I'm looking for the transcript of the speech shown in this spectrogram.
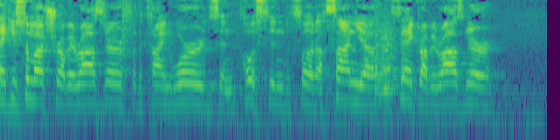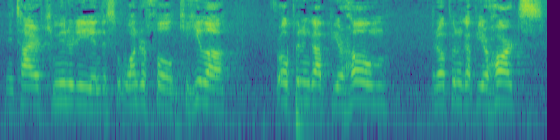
Thank you so much, Rabbi Rosner, for the kind words and posting the Tzod Achsanya. We thank Rabbi Rosner, the entire community, and this wonderful Kehila for opening up your home and opening up your hearts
